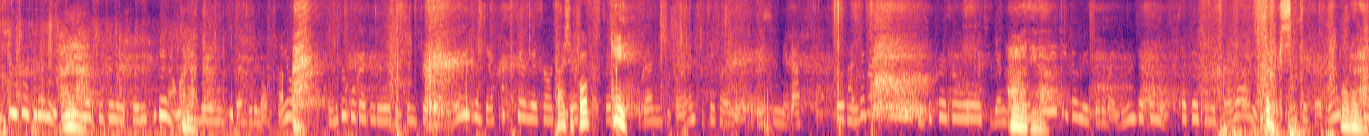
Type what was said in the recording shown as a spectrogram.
대중적으로는 이동력 수준에선 크게 위험한 구간들은 없고요. 중소고가도로 대중 쪽으로는 현재 합장에서 다시 계속해서 진양 아, 혼잡한 모습 살펴주니까요. 아이씨, 놀래라.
